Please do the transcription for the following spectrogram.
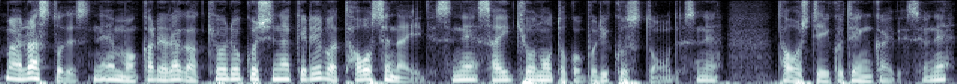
まあラストですね、もう彼らが協力しなければ倒せないですね、最強の男ブリクストンをですね、倒していく展開ですよね。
